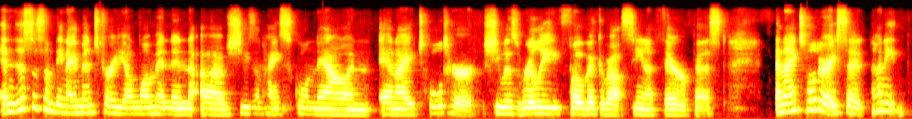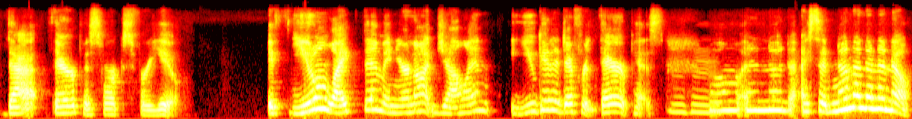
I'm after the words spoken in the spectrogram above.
and this is something i mentor a young woman and uh, she's in high school now and and i told her she was really phobic about seeing a therapist and i told her i said honey that therapist works for you if you don't like them and you're not gelling you get a different therapist Mhm. um, and I said, no, no, no, no, no.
